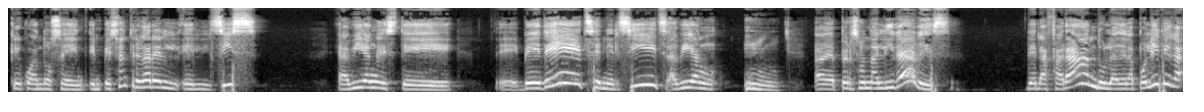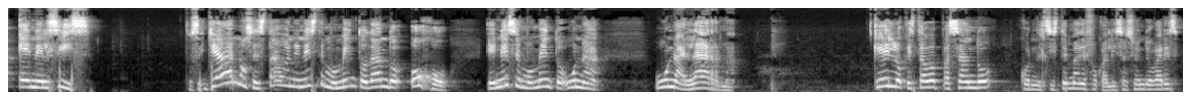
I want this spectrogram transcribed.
que cuando se empezó a entregar el, el CIS, habían este, vedettes en el CIS, habían Eh, personalidades de la farándula, de la política, en el CIS. Entonces, ya nos estaban en este momento dando, ojo, en ese momento una, una alarma. ¿Qué es lo que estaba pasando con el sistema de focalización de hogares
